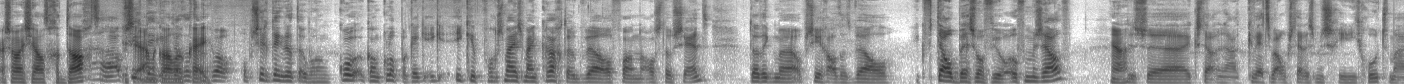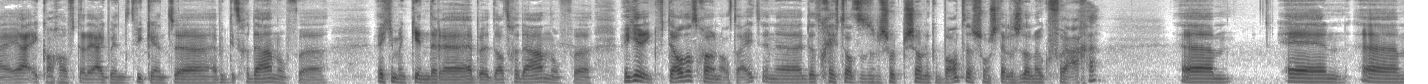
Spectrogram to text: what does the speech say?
zoals, je had gedacht, op is eigenlijk wel oké. Op zich denk ik dat het ook wel kan, kloppen. Kijk, ik, ik heb, volgens mij is mijn kracht ook wel van als docent dat ik me op zich altijd wel. Ik vertel best wel veel over mezelf. Ja. Dus eh, ik stel, nou, kwetsbaar opstellen is misschien niet goed, maar ja, ik kan gewoon vertellen, ja, ik ben dit weekend eh, heb ik dit gedaan of eh, weet je, mijn kinderen hebben dat gedaan of weet je, ik vertel dat gewoon altijd en dat geeft altijd een soort persoonlijke band en soms stellen ze dan ook vragen. Ehm, en ehm,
